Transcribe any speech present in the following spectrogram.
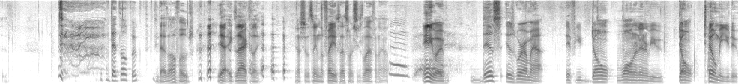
the, That's all, folks. that's all, folks. yeah, exactly. I should have seen the face. That's what she's laughing at. Anyway, this is where I'm at. If you don't want an interview, don't tell me you do.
